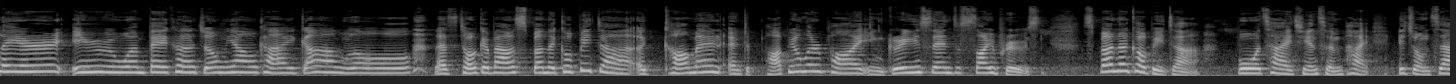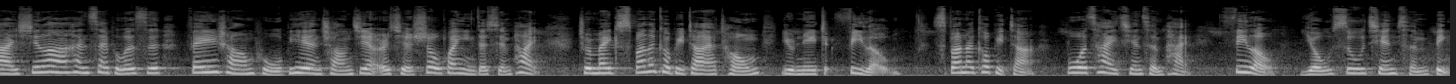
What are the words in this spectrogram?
Layer 英语文备课中要开杠喽！Let's talk about spanakopita, a common and popular pie in Greece and Cyprus. Spanakopita，菠菜千层派，一种在希腊和塞浦路斯非常普遍、常见而且受欢迎的咸派。To make spanakopita at home, you need phyllo. Spanakopita，菠菜千层派，phyllo。 油酥千层饼，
